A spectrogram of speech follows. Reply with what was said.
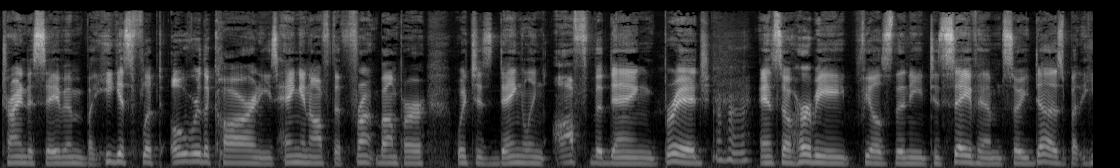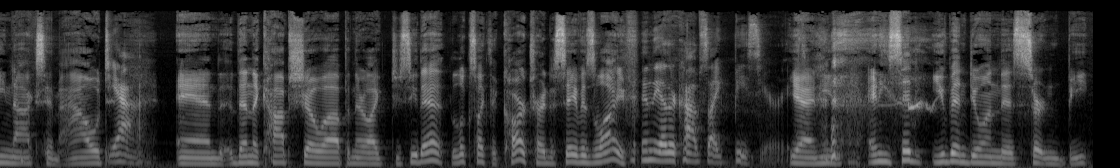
trying to save him, but he gets flipped over the car and he's hanging off the front bumper, which is dangling off the dang bridge. Mm-hmm. And so Herbie feels the need to save him, so he does, but he knocks him out. Yeah. And then the cops show up and they're like, "Do you see that? It looks like the car tried to save his life." And the other cop's like, "Be serious." Yeah, and he and he said you've been doing this certain beat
